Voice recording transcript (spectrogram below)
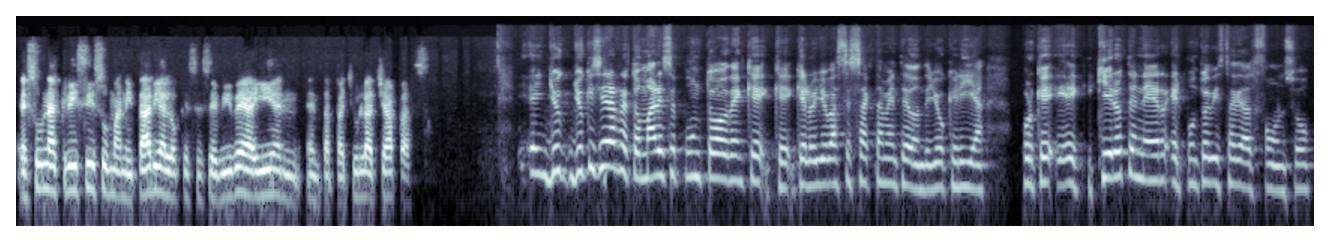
es una crisis humanitaria lo que se, se vive ahí en, en Tapachula, Chiapas. Eh, yo, yo, quisiera retomar ese punto de que, que, que, lo llevaste exactamente a donde yo quería, porque eh, quiero tener el punto de vista de Alfonso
